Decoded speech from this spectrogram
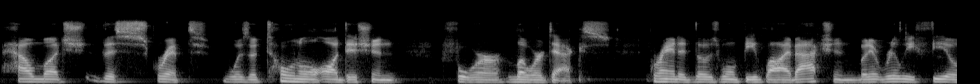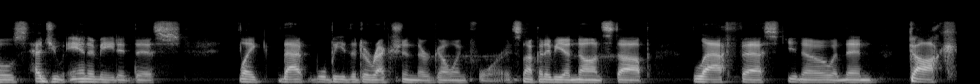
how much this script was a tonal audition for lower decks. Granted those won't be live action but it really feels had you animated this like that will be the direction they're going for. It's not going to be a nonstop laugh fest you know and then gok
